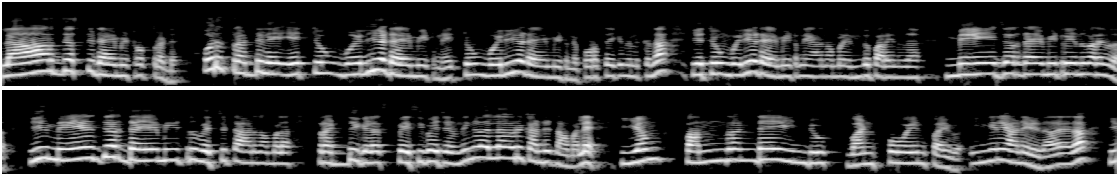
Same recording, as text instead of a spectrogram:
largest diameter of thread ഒരു ത്രെഡിലെ ഏറ്റവും വലിയ ഡയമീറ്ററിനെ ഏറ്റവും വലിയ ഡയമീറ്ററിനെ പുറത്തേക്ക് നിൽക്കുന്ന ഏറ്റവും വലിയ ഡയമീറ്ററിനെയാണ് നമ്മൾ എന്ത് പറയുന്നത്? മേജർ ഡയമീറ്റർ എന്ന് പറയുന്നത്. ഈ മേജർ ഡയമീറ്റർ വെച്ചിട്ടാണ് നമ്മൾ ത്രെഡുകളെ സ്പെസിഫൈ ചെയ്യുന്നത്. നിങ്ങളെല്ലാവരും കണ്ടിട്ടുണ്ടാവും അല്ലേ? എം പന്ത്രണ്ട് ഇന്റു വൺ പോയിന്റ് ഫൈവ് ഇങ്ങനെയാണ് എഴുതുക. അതായത് ഈ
